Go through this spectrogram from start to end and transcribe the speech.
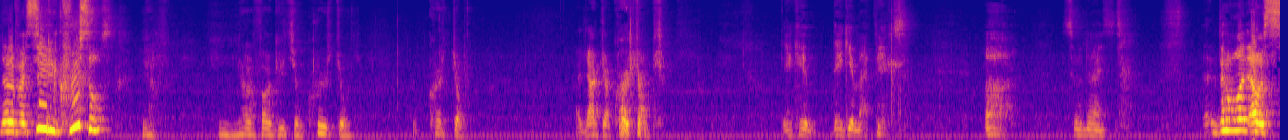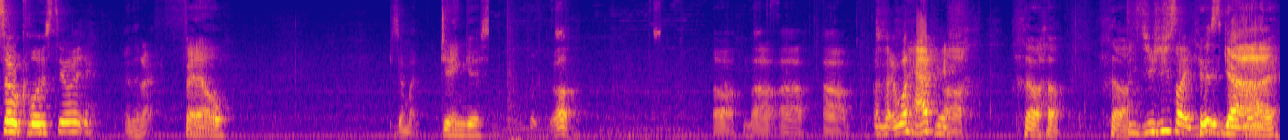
not if I see the crystals. it. Not if I get some crystals. Crystal. I got your crystals. They get, they get my fix. Oh, so nice. The one that was so close to it. And then I fell. Because I'm a dingus. Oh. Uh, uh, uh, um, I was like, what happened? uh, uh, uh, Did you just like this just- guy.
